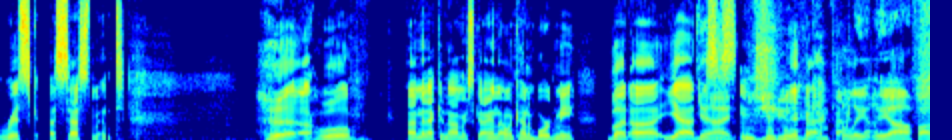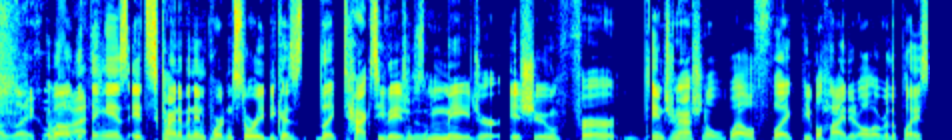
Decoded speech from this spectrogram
risk assessment. Yeah, ooh. I'm an economics guy, and that one kind of bored me. But uh, yeah, this Yeah, is I tuned completely off. I was like, well, the thing is, it's kind of an important story because like tax evasion is a major issue for international wealth. Like people hide it all over the place.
